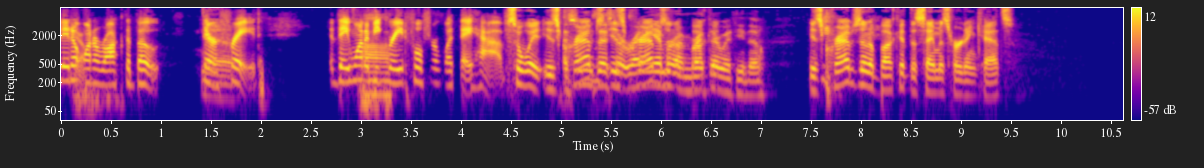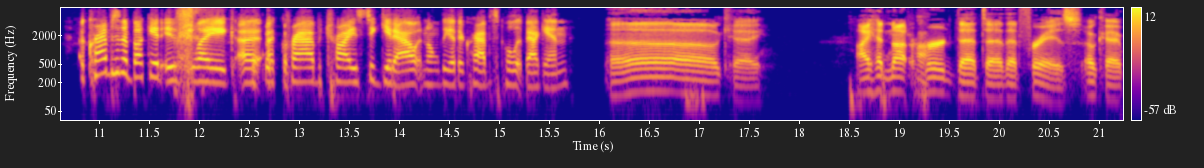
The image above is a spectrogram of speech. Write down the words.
They don't Yeah. want to rock the boat. They're Yeah. afraid. They want to be Uh, grateful for what they have. So wait, is As soon crabs as I is start writing crabs Amber, in a I'm right there bucket? with you though. Is crabs in a bucket the same as herding cats? A crabs in a bucket is like a, a crab tries to get out and all the other crabs pull it back in. Oh, okay. I had not Huh. heard that uh, that phrase. Okay.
